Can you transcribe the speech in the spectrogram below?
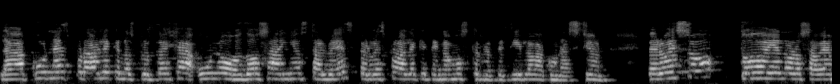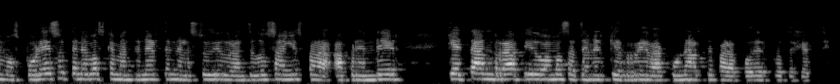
la vacuna es probable que nos proteja uno o dos años tal vez, pero es probable que tengamos que repetir la vacunación. Pero eso Todavía no lo sabemos, por eso tenemos que mantenerte en el estudio durante dos años para aprender qué tan rápido vamos a tener que revacunarte para poder protegerte.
